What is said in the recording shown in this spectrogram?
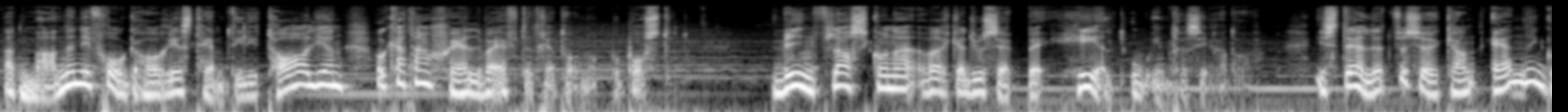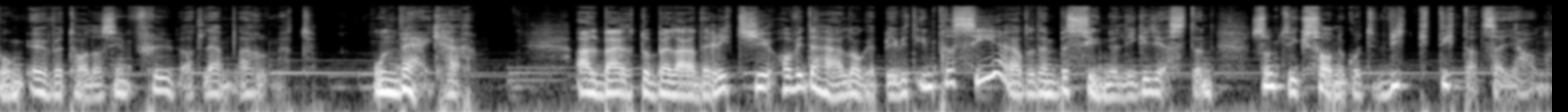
att mannen i fråga har rest hem till Italien och att han själv har efterträtt honom på posten. Vinflaskorna verkar Giuseppe helt ointresserad av. Istället försöker han än en gång övertala sin fru att lämna rummet. Hon vägrar. Alberto Bellarderici har vid det här laget blivit intresserad av den besynnerlige gästen som tycks ha något viktigt att säga honom.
